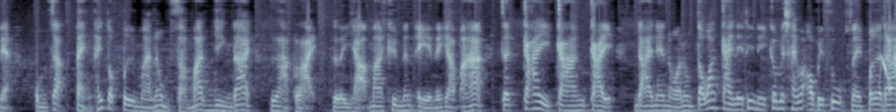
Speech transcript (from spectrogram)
เนี่ย ผมจะแต่งให้ตัวปืนมานะผมสามารถยิงได้หลากหลายระยะมากขึ้นนั่นเองนะครับอ่าจะใกล้กลางไกลได้แน่นอนนะผมแต่ว่าไกลในที่นี้ก็ไม่ใช่ว่าเอาไปสู้สไนเปอร์ได้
